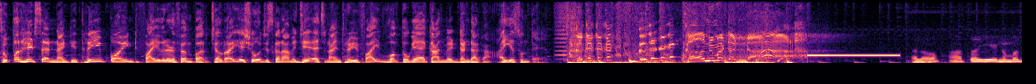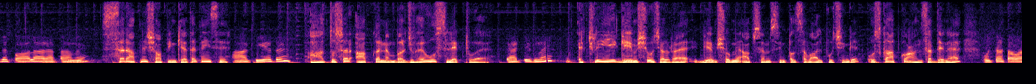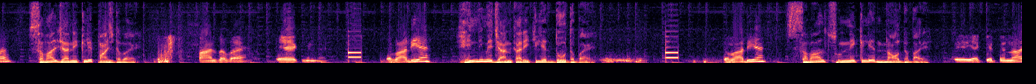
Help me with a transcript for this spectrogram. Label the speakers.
Speaker 1: Super hits है 93.5 red FM पर। चल रहा है ये शो जिसका नाम है J H nine three five वक्त हो गया है कान में डंडा का। आइए सुनते हैं।
Speaker 2: कान में डंडा।
Speaker 3: हेलो। हाँ सर ये नंबर से कॉल आ रहा था हमें।
Speaker 1: सर आपने शॉपिंग किया था कहीं से?
Speaker 3: हाँ किए थे।
Speaker 1: हाँ तो सर आपका नंबर जो है वो सिलेक्ट हुआ है।
Speaker 3: क्या चीज़ में?
Speaker 1: एक्चुअली ये गेम शो चल रहा है। गेम शो में आपसे हम सिंपल सवाल पूछेंगे। उसका आपको आंसर देना है।
Speaker 3: पूछो सवाल।
Speaker 1: सवाल जाने के लिए पाँच दबाएँ।
Speaker 3: पाँच दबाए। एक मिनट। दबा दिए?
Speaker 1: हिंदी में जानकारी के लिए दो दबाए।
Speaker 3: दबा दिए?
Speaker 1: सवाल सुनने के लिए नौ दबाए।
Speaker 3: कितना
